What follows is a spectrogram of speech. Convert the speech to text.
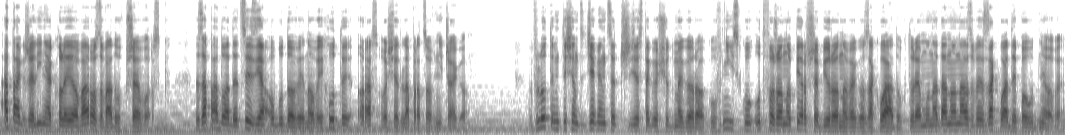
a także linia kolejowa Rozwadów-Przeworsk. Zapadła decyzja o budowie nowej huty oraz osiedla pracowniczego. W lutym 1937 roku w Nisku utworzono pierwsze biuro nowego zakładu, któremu nadano nazwę Zakłady Południowe.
